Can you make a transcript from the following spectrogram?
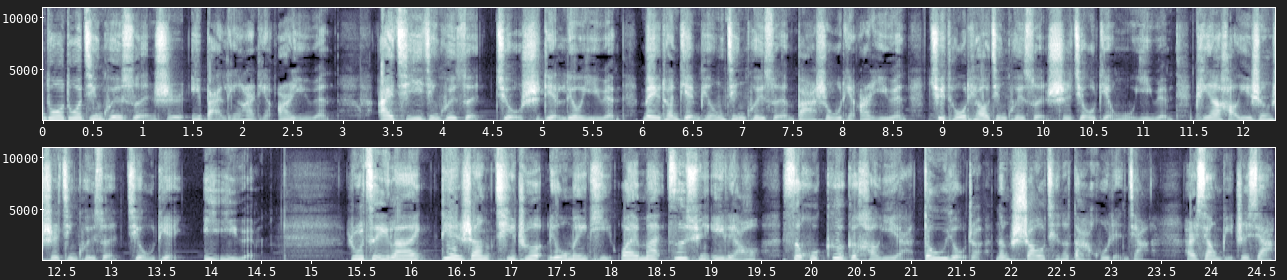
多多净亏损是一百零二点二亿元。爱奇艺净亏损九十点六亿元，美团点评净亏损八十五点二亿元，趣头条净亏损十九点五亿元，平安好医生是净亏损九点一亿元。如此一来，电商、汽车、流媒体、外卖、资讯、医疗，似乎各个行业啊都有着能烧钱的大户人家。而相比之下，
